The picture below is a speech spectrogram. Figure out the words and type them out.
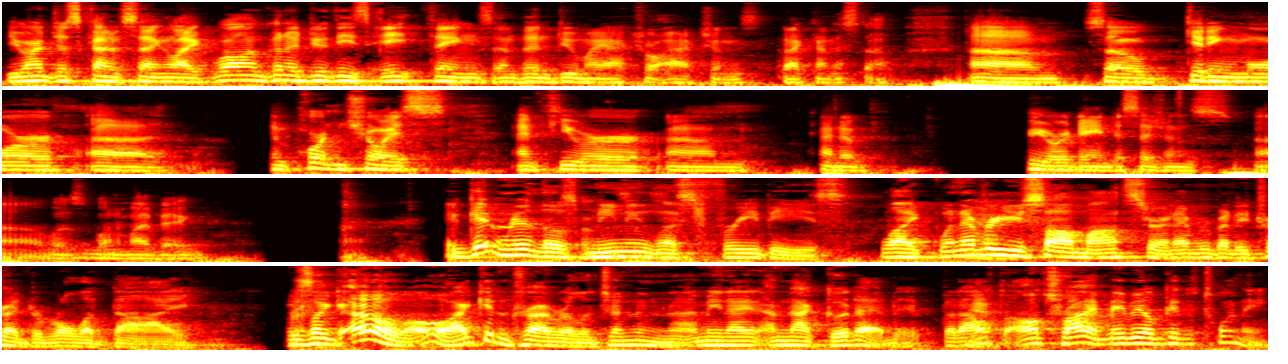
you aren't just kind of saying like, well, I'm going to do these eight things and then do my actual actions, that kind of stuff. Um, so getting more uh, important choice and fewer um, kind of preordained decisions uh, was one of my big. And getting rid of those meaningless freebies, like whenever you saw a monster and everybody tried to roll a die, was like, oh, oh, I can try religion, and I mean, I, am not good at it, but I'll, I'll try. Maybe I'll get a twenty,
